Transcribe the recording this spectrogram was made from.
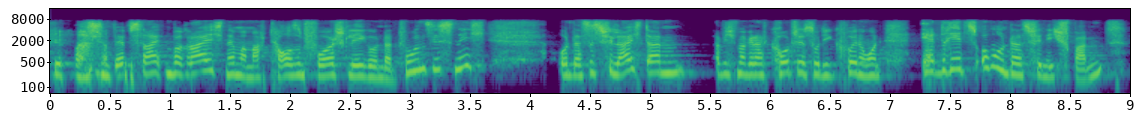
aus dem Webseitenbereich. Ne? Man macht tausend Vorschläge und dann tun sie es nicht. Und das ist vielleicht dann, habe ich mal gedacht, Coach ist so die Krönung. Und er dreht es um und das finde ich spannend.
